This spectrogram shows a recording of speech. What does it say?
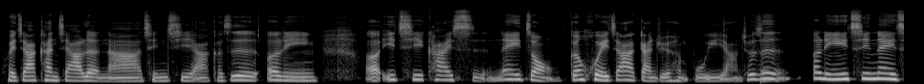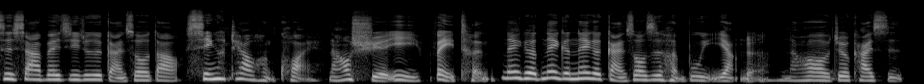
回家看家人啊、亲戚啊。可是二零呃一七开始，那一种跟回家的感觉很不一样。就是二零一七那一次下飞机，就是感受到心跳很快，然后血液沸腾，那个、那个、那个感受是很不一样的。然后就开始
